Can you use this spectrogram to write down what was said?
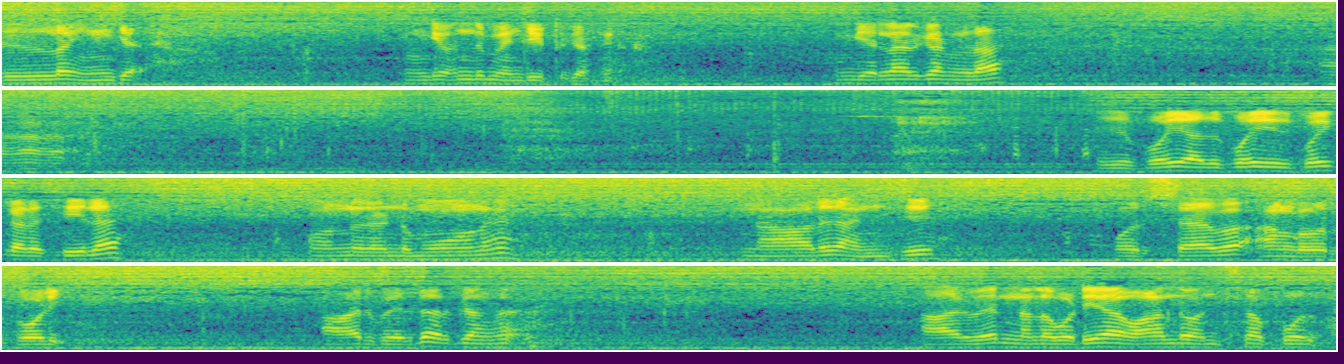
எல்லாம் இங்கே. இங்கே வந்து மெஞ்சிக்கிட்டு இருக்காங்க. இங்கே எல்லாம் இருக்காங்களா? இது போய் அது போய் இது போய் கடைசியில் ஒன்று ரெண்டு மூணு நாலு அஞ்சு ஒரு சேவை அங்கே ஒரு கோழி. ஆறு பேர் தான் இருக்காங்க. ஆறு பேர் நல்லபடியாக வளர்ந்து வந்துச்சுன்னா போதும்.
